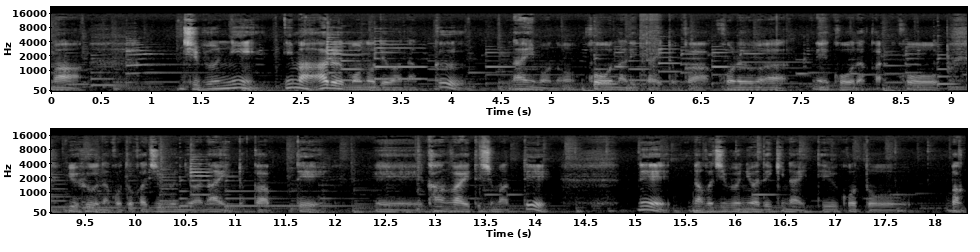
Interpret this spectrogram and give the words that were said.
まあ自分に今あるものではなくないものこうなりたいとかこれはねこうだからこういうふうなことが自分にはないとかって、えー、考えてしまってでなんか自分にはできないっていうことばっ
